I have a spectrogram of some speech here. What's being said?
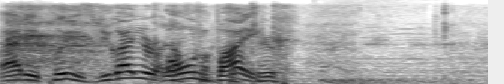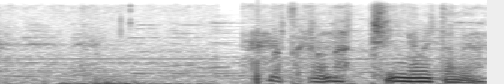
Addy, please, you got your I own bike. Me toca una chinga ahorita, man.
